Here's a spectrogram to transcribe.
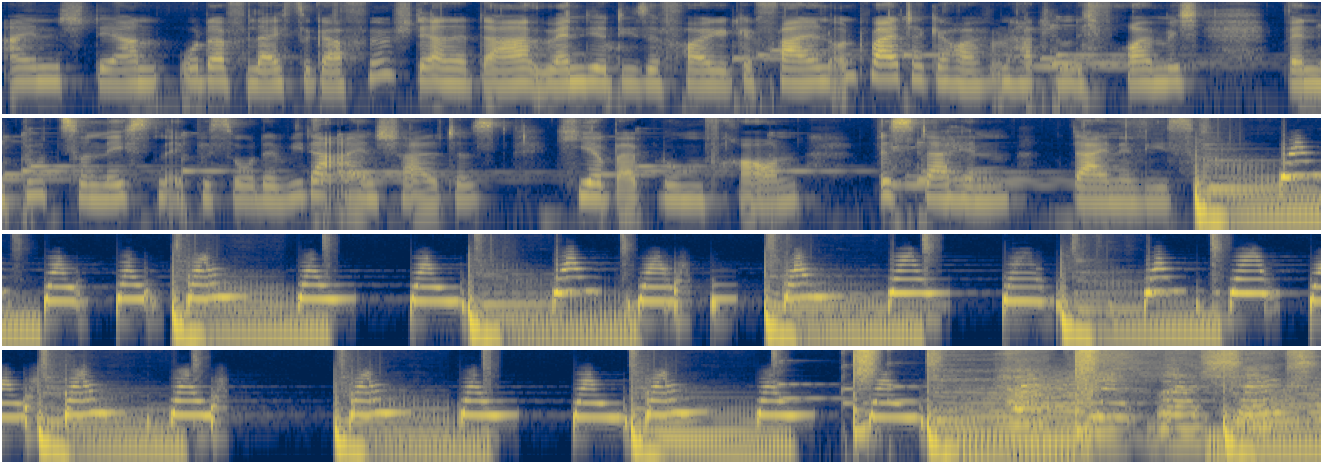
einen Stern oder vielleicht sogar fünf Sterne da, wenn dir diese Folge gefallen und weitergeholfen hat und ich freue mich, wenn du zur nächsten Episode wieder einschaltest bist, hier bei Blumenfrauen. Bis dahin, deine Lisa. Sex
